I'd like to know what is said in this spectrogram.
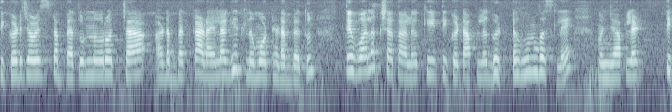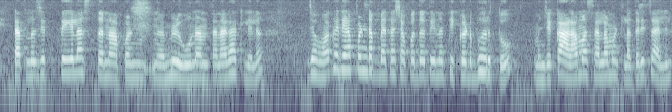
तिखट ज्यावेळेस डब्यातून रोजच्या डब्यात काढायला घेतलं मोठ्या डब्यातून तेव्हा लक्षात आलं की तिखट आपलं घट्ट होऊन बसलंय. म्हणजे आपल्या तिखटातलं जे तेल असतं ना आपण मिळवून आणताना घातलेलं जेव्हा कधी आपण डब्यात अशा पद्धतीनं तिखट भरतो म्हणजे काळा मसाला म्हटला तरी चालेल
